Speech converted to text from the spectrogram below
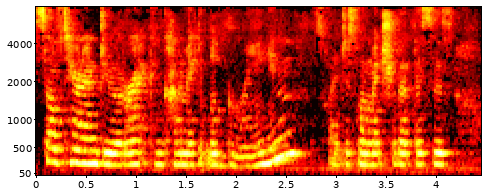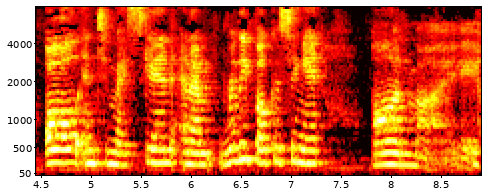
self-tanning deodorant can kind of make it look green. So I just want to make sure that this is all into my skin and I'm really focusing it on my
